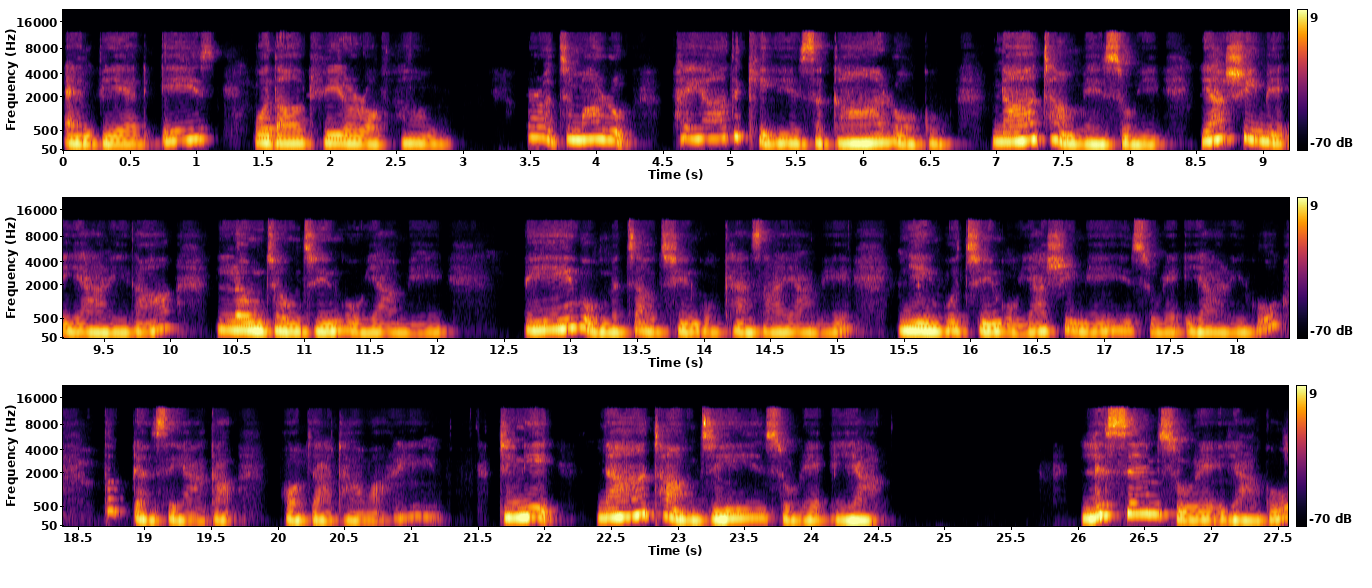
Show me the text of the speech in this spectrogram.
and be at ease without fear of harm. အဲ့တော့ကျမတို့ဖယားသခင်ရဲ့စကားတော်ကိုနားထောင်မယ်ဆိုရင်ရရှိမယ့်အရာတွေကလုံခြုံခြင်းကိုရမယ်ဘေးကိုမကြောက်ခြင်းကိုခံစားရမယ်ငြိမ်ဝတ်ခြင်းကိုရရှိမယ်ဆိုတဲ့အရာတွေကိုတုတ်တန်ဆရာကဖော်ပြထားပါတယ်ဒီနေ့နားထောင်ခြင်းဆိုတဲ့အရာ listen ဆိုတဲ့အရာကို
